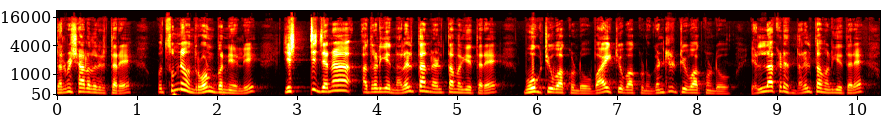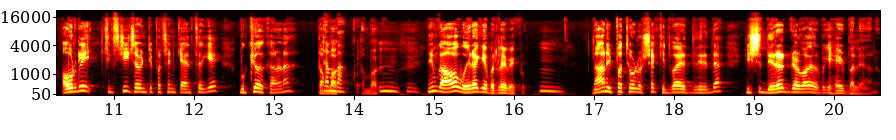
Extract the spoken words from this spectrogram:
ಧರ್ಮಶಾಲದಲ್ಲಿರ್ತಾರೆ. ಒಂದು ಸುಮ್ಮನೆ ಒಂದು ರೌಂಡ್ ಬನ್ನಿ ಅಲ್ಲಿ. ಎಷ್ಟು ಜನ ಅದರೊಳಗೆ ನರಳ್ತಾ ನರಳ್ತಾ ಮಲಗಿರ್ತಾರೆ. ಮೂಗು ಟ್ಯೂಬ್ ಹಾಕ್ಕೊಂಡು ಬಾಯಿ ಟ್ಯೂಬ್ ಹಾಕ್ಕೊಂಡು ಗಂಟ್ಲು ಟ್ಯೂಬ್ ಹಾಕ್ಕೊಂಡು ಎಲ್ಲ ಕಡೆ ನರಳ್ತಾ ಮಲಗಿರ್ತಾರೆ. ಅವ್ರಲ್ಲಿ ಸಿಕ್ಸ್ಟಿ ಸೆವೆಂಟಿ ಪರ್ಸೆಂಟ್ ಕ್ಯಾನ್ಸರ್ಗೆ ಮುಖ್ಯವಾದ ಕಾರಣ ತಂಬಾಕು. ತಂಬಾಕು. ನಿಮ್ಗೆ ಆವಾಗ ವೈರಾಗ್ಯ ಬರಲೇಬೇಕು. ನಾನು ಇಪ್ಪತ್ತೇಳು ವರ್ಷ ಕಿದ್ವಾಯ ಇದ್ದಿದ್ದರಿಂದ ಇಷ್ಟು ದಿನಗಳವಾಗ ಅದ್ರ ಬಗ್ಗೆ ಹೇಳಬಲ್ಲೆ ನಾನು.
